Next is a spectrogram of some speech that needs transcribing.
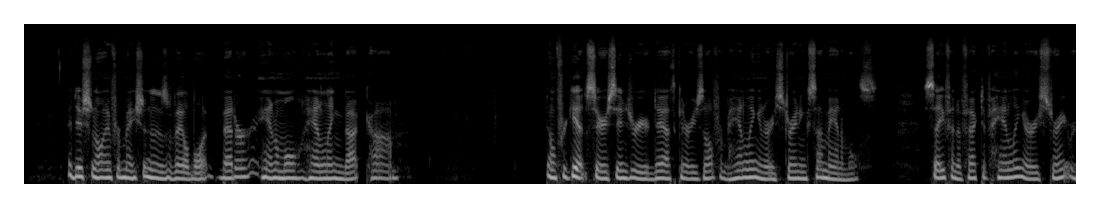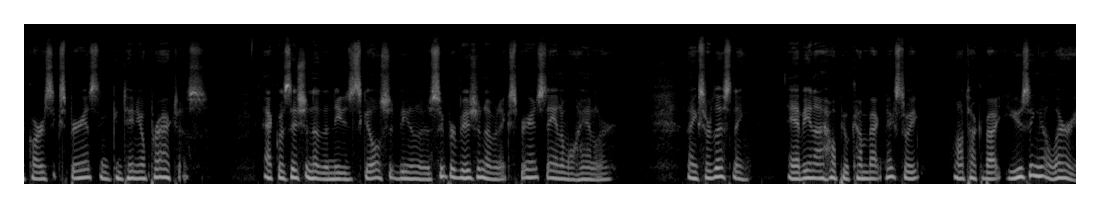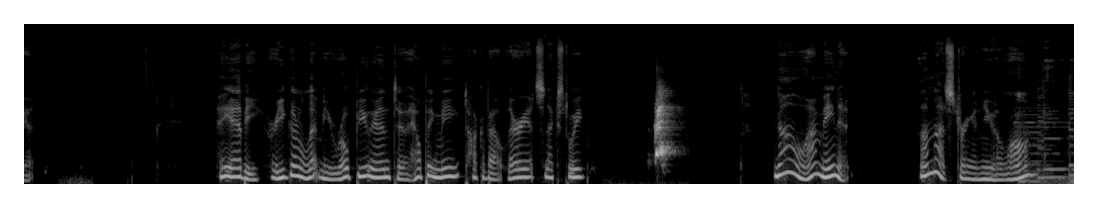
Additional information is available at betteranimalhandling.com. Don't forget, serious injury or death can result from handling and restraining some animals. Safe and effective handling or restraint requires experience and continual practice. Acquisition of the needed skills should be under the supervision of an experienced animal handler. Thanks for listening. Abby and I hope you'll come back next week. I'll talk about using a lariat. Hey, Abby, are you going to let me rope you into helping me talk about lariats next week? No, I mean it. I'm not stringing you along.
